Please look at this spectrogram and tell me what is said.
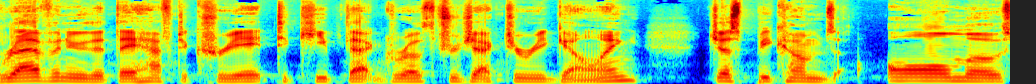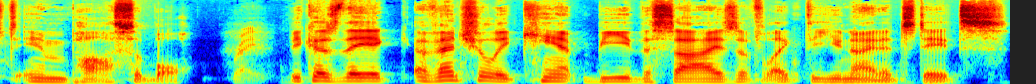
revenue that they have to create to keep that growth trajectory going just becomes almost impossible. Right. Because they eventually can't be the size of like the United States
